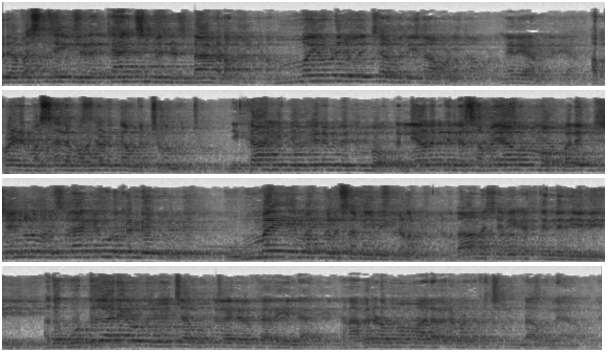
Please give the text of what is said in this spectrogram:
ഒരു അവസ്ഥയിൽ ഒരു അറ്റാച്ച്മെന്റ് ഉണ്ടാകണം. അമ്മയോട് ചോദിച്ചാൽ മതി എന്നാവണം. അങ്ങനെയാണ്. അപ്പോഴേ മസാല പറഞ്ഞെടുക്കാൻ പറ്റുള്ളൂ. നിക്കാഹിന്റെ വിവരം വരുമ്പോ കല്യാണത്തിന്റെ സമയമാകുമ്പോ പല വിഷയങ്ങളും മനസ്സിലാക്കി കൊടുക്കേണ്ടി വരും. ഉമ്മയെ മക്കൾ സമീപിക്കണം. അതാണ് ശരീരത്തിന്റെ രീതി. അത് കൂട്ടുകാരെയോട് ചോദിച്ചാൽ കൂട്ടുകാരികൾക്ക് അറിയില്ല. കാരണം അവരുടെ ഉമ്മമാർ അവരെ പഠിപ്പിച്ചിട്ടുണ്ടാവില്ല.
